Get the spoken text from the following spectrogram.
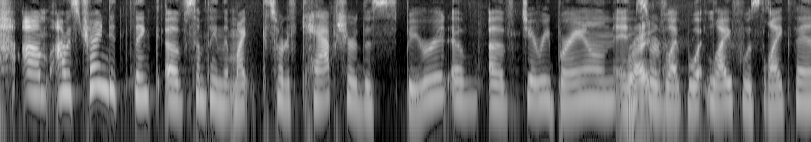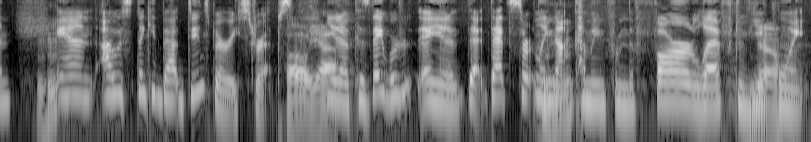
um, I was trying to think of something that might sort of capture the spirit of, of Jerry Brown and Right. Mm-hmm. sort of like what life was like then. And I was thinking about Doonesbury strips. Oh, yeah. Mm-hmm. You know, because they were, uh, you know, that that's certainly not coming from the far left viewpoint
